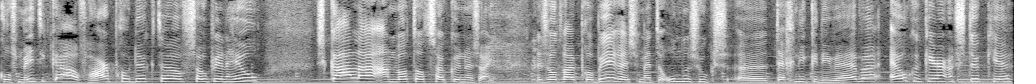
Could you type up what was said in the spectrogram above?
cosmetica, of haarproducten of zo. Heb je een heel scala aan wat dat zou kunnen zijn. Dus wat wij proberen is met de onderzoekstechnieken die we hebben... elke keer een stukje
